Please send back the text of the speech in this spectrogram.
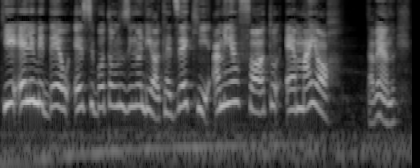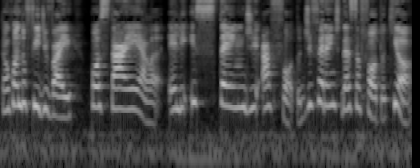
que ele me deu esse botãozinho ali, ó. Quer dizer que a minha foto é maior, tá vendo? Então, quando o feed vai postar ela, ele estende a foto. Diferente dessa foto aqui, ó,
